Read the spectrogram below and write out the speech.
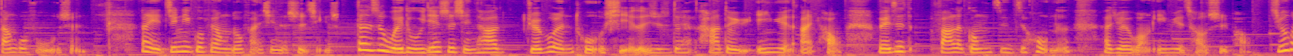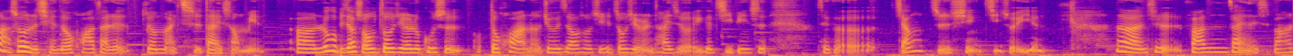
当过服务生，那也经历过非常多烦心的事情，但是唯独一件事情，他绝不能妥协的，就是对他对于音乐的爱好。每次发了工资之后呢，他就会往音乐超市跑，几乎把所有的钱都花在了就买磁带上面。呃，如果比较熟周杰伦的故事的话呢，就会知道说，其实周杰伦他一直有一个疾病是这个僵直性脊椎炎。那是发生在十八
